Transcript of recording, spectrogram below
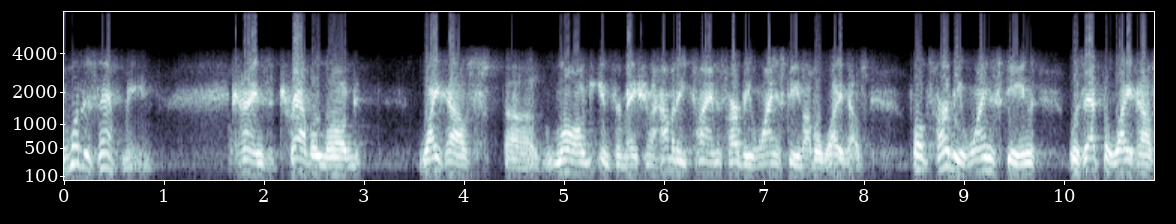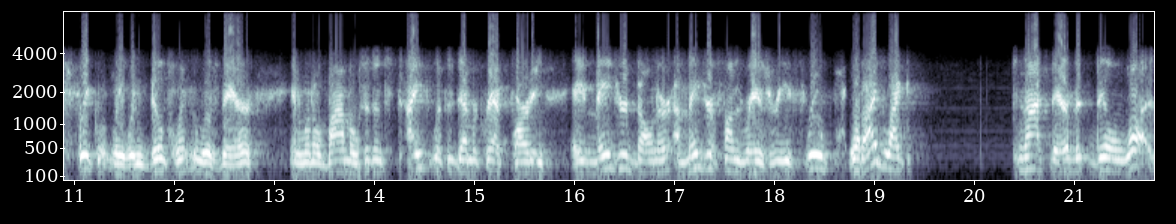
Now, what does that mean? Kinds of travel log, White House uh, log information how many times Harvey Weinstein of the White House. Folks, Harvey Weinstein was at the White House frequently when Bill Clinton was there and when Obama was in tight with the Democrat Party, a major donor, a major fundraiser. He threw what I'd like not there, but Bill was.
